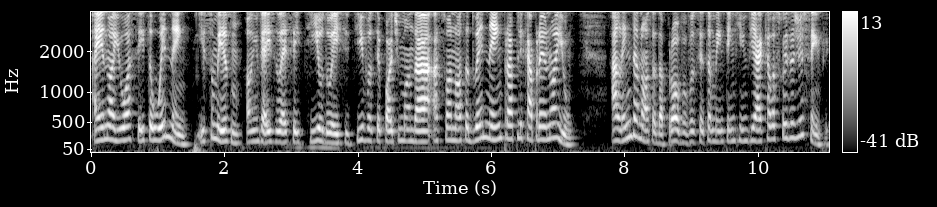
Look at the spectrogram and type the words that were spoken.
A NYU aceita o ENEM, isso mesmo. Ao invés do SAT ou do ACT, você pode mandar a sua nota do ENEM para aplicar para a NYU. Além da nota da prova, você também tem que enviar aquelas coisas de sempre:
